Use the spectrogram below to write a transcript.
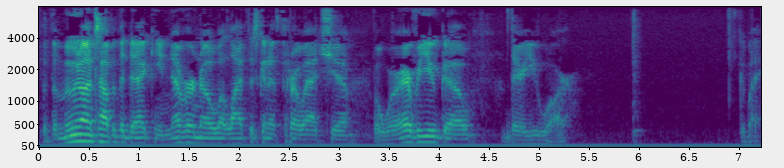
With the moon on top of the deck, you never know what life is going to throw at you, but wherever you go, there you are. Goodbye.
